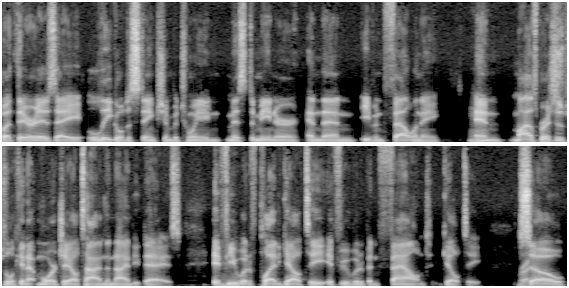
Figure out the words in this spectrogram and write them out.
but there is a legal distinction between misdemeanor and then even felony. Mm-hmm. And Miles Bridges was looking at more jail time than 90 days if mm-hmm. he would have pled guilty, if he would have been found guilty. Right. So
